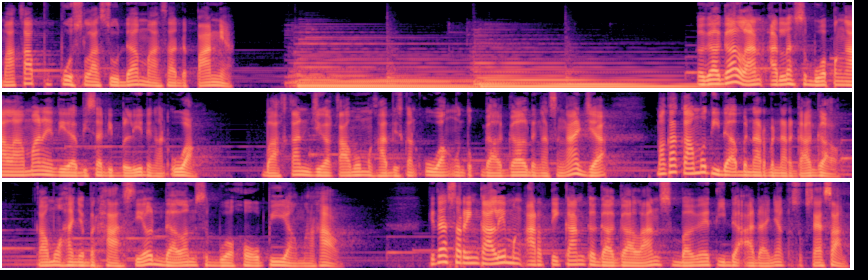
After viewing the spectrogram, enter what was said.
maka pupuslah sudah masa depannya. Kegagalan adalah sebuah pengalaman yang tidak bisa dibeli dengan uang. Bahkan jika kamu menghabiskan uang untuk gagal dengan sengaja, maka kamu tidak benar-benar gagal. Kamu hanya berhasil dalam sebuah hobi yang mahal. Kita sering kali mengartikan kegagalan sebagai tidak adanya kesuksesan.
